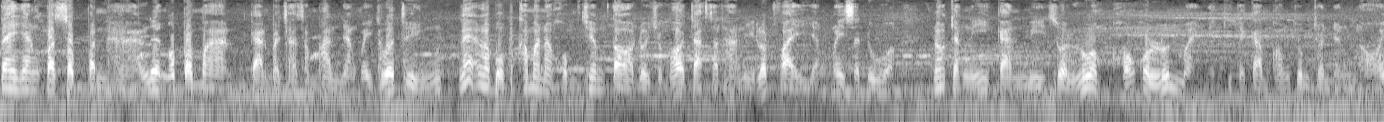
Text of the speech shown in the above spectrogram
แต่ยังประสบปัญหาเรื่องงบประมาณ การประชาสัมพันธ์ยังไม่ทั่วถึง และระบบคมนาคมเชื่อมต่อ โดยเฉพาะจากสถานีรถไฟยังไม่สะดวก นอกจากนี้การมีส่วนร่วมของคนรุ่นใหม่ในกิจกรรมของชุมชนอย่างน้อย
